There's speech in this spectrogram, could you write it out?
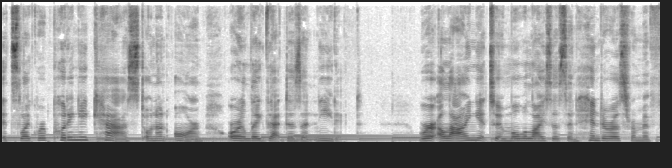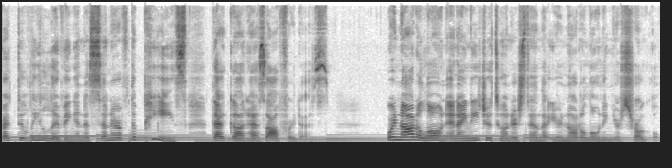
it's like we're putting a cast on an arm or a leg that doesn't need it. We're allowing it to immobilize us and hinder us from effectively living in the center of the peace that God has offered us. We're not alone, and I need you to understand that you're not alone in your struggle.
